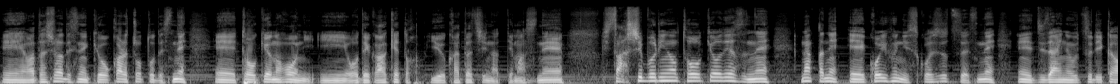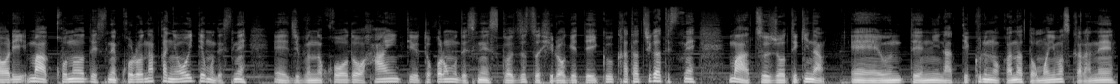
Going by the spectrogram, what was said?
えー、私はですね、今日からちょっとですね、えー、東京の方にお出かけという形になってますね。久しぶりの東京ですね。なんかね、えー、こういう風に少しずつですね、え時代の移り変わり、まあこのですね、コロナ禍においてもですね、え自分の行動範囲っていうところもですね、少しずつ広げていく形がですね、まあ通常的な、えー、運転になってくるのかなと思いますからね。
